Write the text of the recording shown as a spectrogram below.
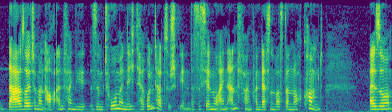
da sollte man auch anfangen, die Symptome nicht herunterzuspielen. Das ist ja nur ein Anfang von dessen, was dann noch kommt. Also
